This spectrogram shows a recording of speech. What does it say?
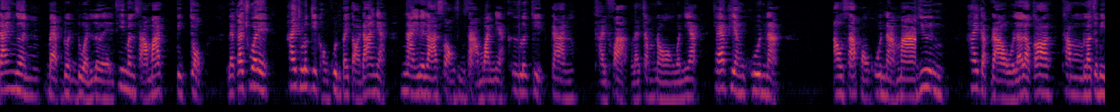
ได้เงินแบบด่วนๆเลย ที่มันสามารถปิดจบ แล้วก็ช่วย ให้ธุรกิจของคุณไปต่อได้เนี่ยในเวลา 2-3 วันเนี่ยคือธุรกิจการขายฝากและจำนองวันเนี้ยแค่เพียงคุณน่ะเอาทรัพย์ของคุณน่ะมายื่นให้กับเราแล้วเราก็ทำเราจะมี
